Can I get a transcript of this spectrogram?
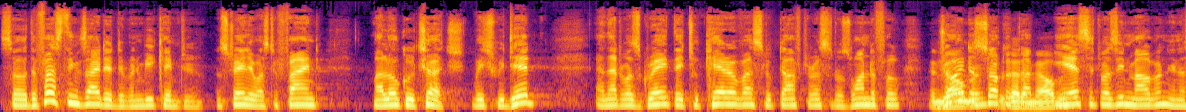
So the first things I did when we came to Australia was to find my local church, which we did. And that was great. They took care of us, looked after us. It was wonderful. In joined Melbourne? a soccer Was that in club. Yes, it was in Melbourne, in a,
